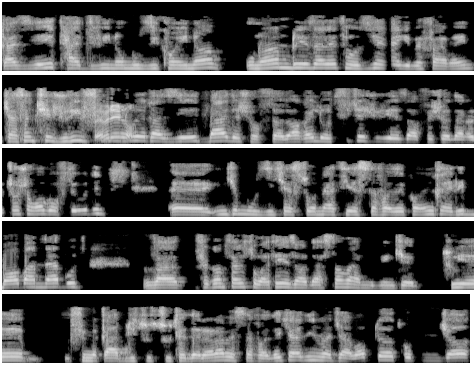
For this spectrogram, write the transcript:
قضیه تدوین و موزیک و اینا اونا هم یه ذره توضیح اگه بفرمایید که اصلا چجوری ببینین- روی قضیه بعدش افتاد؟ آقای لطفی چجوری اضافه شدن چون شما گفته بودین اینکه موزیک سنتی استفاده کنین خیلی بابم نبود و فکر کنم سر صحبت هزار دستان فرمودین که توی فیلم قبلی تو سوت درن هم استفاده کردین و جواب داد. خب اینجا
